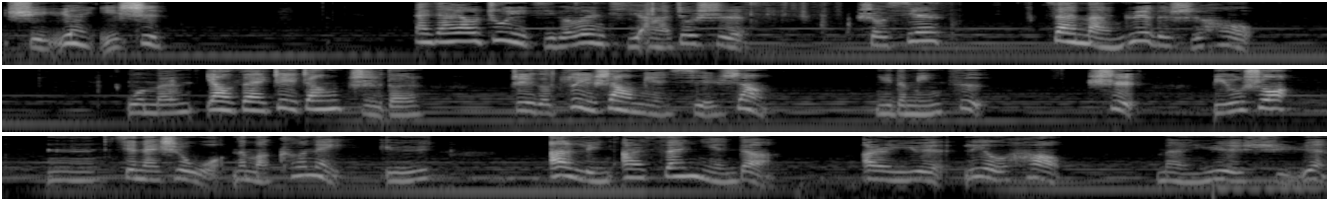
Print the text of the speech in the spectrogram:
许愿仪式。大家要注意几个问题啊，就是首先，在满月的时候，我们要在这张纸的这个最上面写上你的名字，是，比如说，嗯，现在是我，那么科内于二零二三年的二月六号满月许愿，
